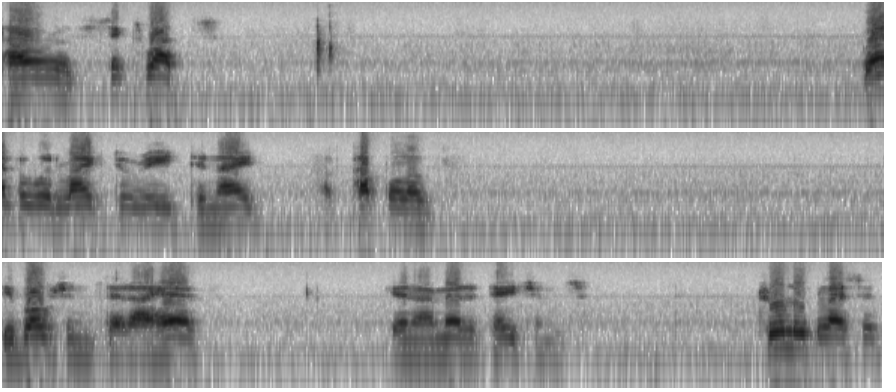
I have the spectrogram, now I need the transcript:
power of 6 watts. Grandpa would like to read tonight a couple of devotions that I have in our meditations. Truly blessed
